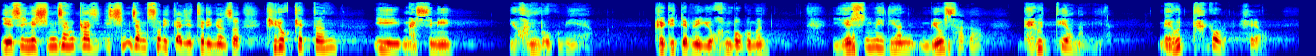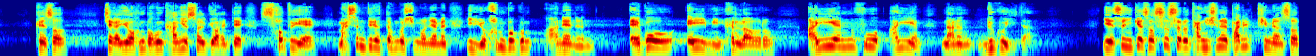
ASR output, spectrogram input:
예수님의 심장까지, 심장 소리까지 들으면서 기록했던 이 말씀이 요한복음이에요. 그렇기 때문에 요한복음은 예수님에 대한 묘사가 매우 뛰어납니다. 매우 탁월해요. 그래서 제가 요한복음 강의 설교할 때 서두에 말씀드렸던 것이 뭐냐면 이 요한복음 안에는 에고 에임이 헬라어로 I am who I am. 나는 누구이다. 예수님께서 스스로 당신을 밝히면서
